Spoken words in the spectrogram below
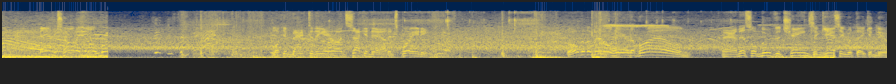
Wow. Antonio Brown. Back to the air on second down. It's Brady. Over the middle here to Brown. And this will move the chains again. See what they can do.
